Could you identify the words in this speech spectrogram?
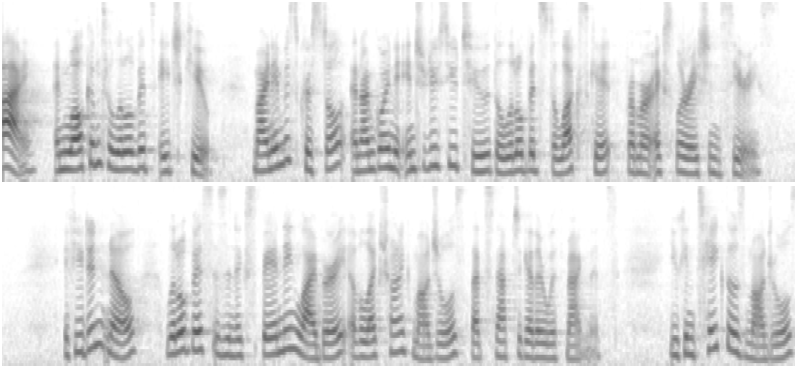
Hi, and welcome to Littlebits HQ. My name is Crystal, and I'm going to introduce you to the Littlebits Deluxe Kit from our Exploration series. If you didn't know, Littlebits is an expanding library of electronic modules that snap together with magnets. You can take those modules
